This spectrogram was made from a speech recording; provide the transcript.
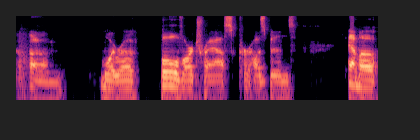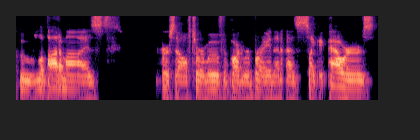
um, Moira, Bolivar Trask, her husband, Emma, who lobotomized herself to remove the part of her brain that has psychic powers,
